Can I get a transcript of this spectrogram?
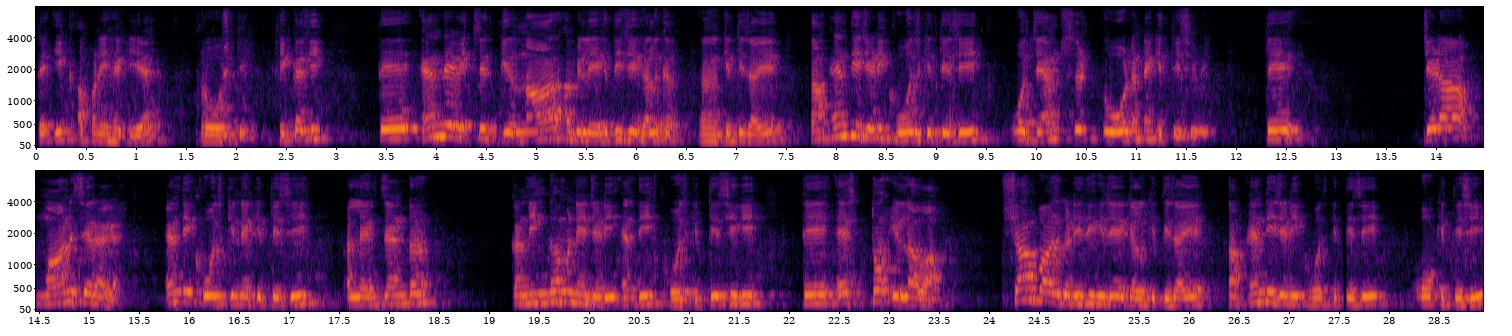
ਤੇ ਇੱਕ ਆਪਣੀ ਹੈਗੀ ਹੈ ਖਰੋਸ਼ਟੀ ਠੀਕ ਹੈ ਜੀ? ਤੇ ਇਹਦੇ ਵਿੱਚ ਗਿਰਨਾਰ ਅਭਿਲੇਖ ਦੀ ਜੇ ਗੱਲ ਕਰ- ਕੀਤੀ ਜਾਏ, ਤਾਂ ਇਹਦੀ ਜਿਹੜੀ ਖੋਜ ਕੀਤੀ ਸੀ, ਉਹ ਜੇਮਸ ਟੋਡ ਨੇ ਕੀਤੀ ਸੀ ਵੀ। ਤੇ ਜਿਹੜਾ ਮਾਨਸਿਰ ਹੈਗਾ ਇਹਦੀ ਖੋਜ ਕਿੰਨੇ ਕੀਤੀ ਸੀ? ਅਲੈਗਜ਼ੈਂਡਰ ਕਨਿੰਗਮ ਨੇ ਜਿਹੜੀ ਇਹਦੀ ਖੋਜ ਕੀਤੀ ਸੀਗੀ ਤੇ ਇਸ ਤੋਂ ਇਲਾਵਾ ਸ਼ਾਹਬਾਜ਼ ਸ਼ਾਹਬਾਜ਼ਗੜੀ ਦੀ ਜੇ ਗੱਲ ਕੀਤੀ ਜਾਏ, ਤਾਂ ਇਹਦੀ ਜਿਹੜੀ ਖੋਜ ਕੀਤੀ ਸੀ, ਉਹ ਕੀਤੀ ਸੀ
